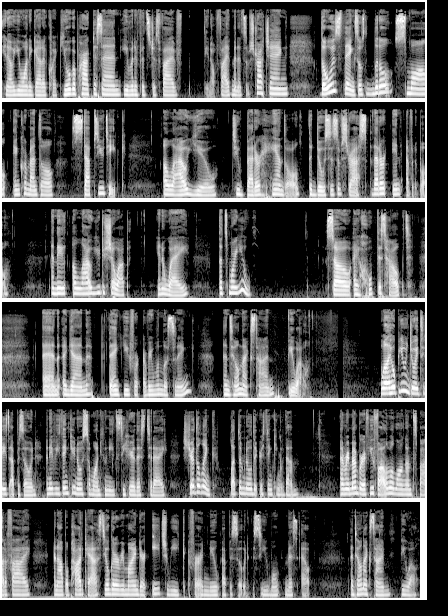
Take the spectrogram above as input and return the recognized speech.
you know, you want to get a quick yoga practice in, even if it's just five, you know, five minutes of stretching. Those things, those little small incremental steps you take allow you to better handle the doses of stress that are inevitable. And they allow you to show up in a way that's more you, So I hope this helped. And again, thank you for everyone listening. Until next time, be well. Well, I hope you enjoyed today's episode. And if you think you know someone who needs to hear this today, share the link. Let them know that you're thinking of them. And remember, if you follow along on Spotify and Apple Podcasts, you'll get a reminder each week for a new episode so you won't miss out. Until next time, be well.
